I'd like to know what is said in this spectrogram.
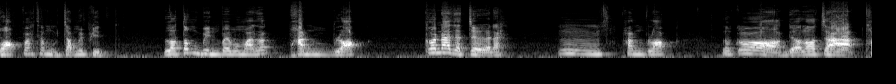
บล็อกปะถ้าผมจำไม่ผิด เราต้องบินไปประมาณสักพันบล็อก ก็น่าจะเจอนะ อืมพันบล็อก แล้วก็เดี๋ยวเราจะท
